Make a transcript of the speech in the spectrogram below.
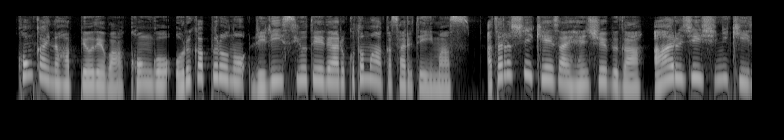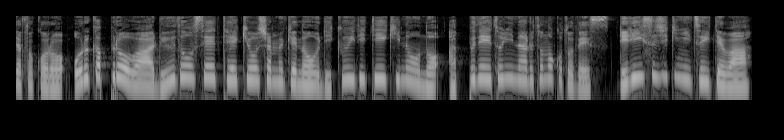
今回の発表では今後オルカプロのリリース予定であることも明かされています。新しい経済編集部が RG 氏に聞いたところ、オルカプロは流動性提供者向けのリクイディティ機能のアップデートになるとのことです。リリース時期については、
